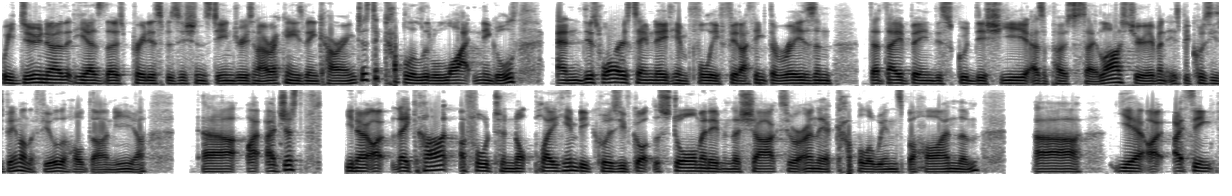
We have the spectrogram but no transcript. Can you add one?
we do know that he has those predispositions to injuries, and I reckon he's been carrying just a couple of little light niggles. And this Warriors team need him fully fit. I think the reason that they've been this good this year, as opposed to say last year, even, is because he's been on the field the whole darn year. Uh, I, I just, you know, I, they can't afford to not play him because you've got the Storm and even the Sharks, who are only a couple of wins behind them. Uh, yeah, I, I think,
